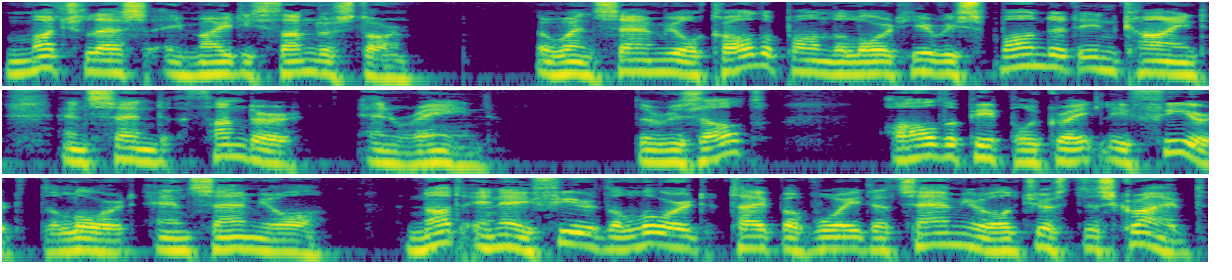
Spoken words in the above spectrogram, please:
much less a mighty thunderstorm. When Samuel called upon the Lord, he responded in kind and sent thunder and rain. The result? All the people greatly feared the Lord and Samuel. Not in a fear the Lord type of way that Samuel just described,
